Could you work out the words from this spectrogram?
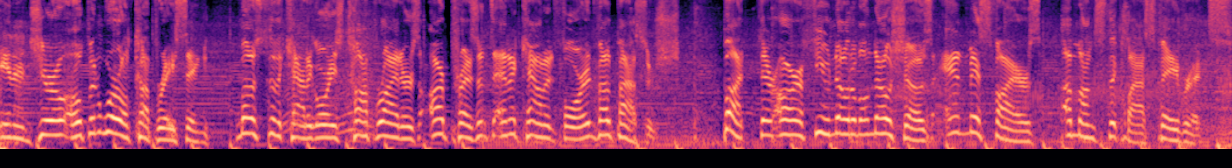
In Enduro Open World Cup racing, most of the category's top riders are present and accounted for in Valpaços. But there are a few notable no-shows and misfires amongst the class favorites.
